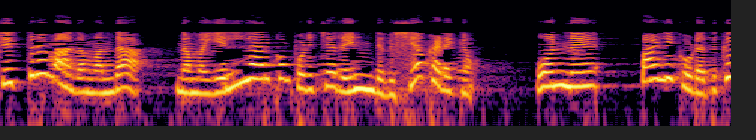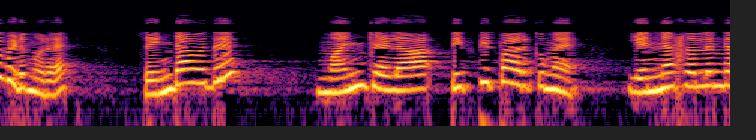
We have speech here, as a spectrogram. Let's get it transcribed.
சித்திரை மாதம் வந்தா நம்ம எல்லாருக்கும் பிடிச்ச ரெண்டு விஷயம் கிடைக்கும். ஒன்னு பள்ளிக்கூடத்துக்கு விடுமுறை. ரெண்டாவது மஞ்சளா தித்திப்பா இருக்குமே. என்ன சொல்லுங்க?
